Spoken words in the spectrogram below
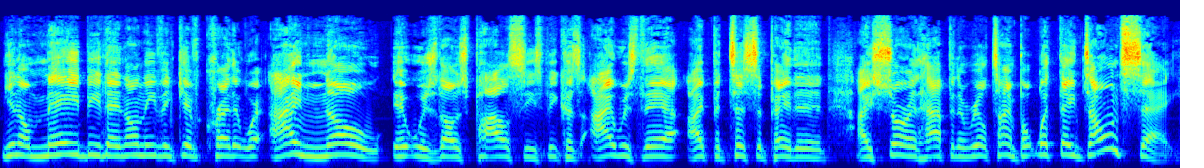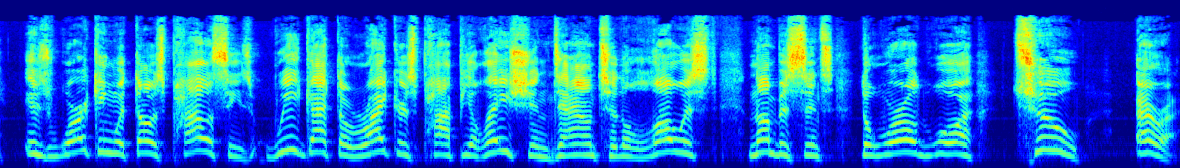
You know, maybe they don't even give credit where I know it was those policies because I was there, I participated in it, I saw it happen in real time. But what they don't say is working with those policies, we got the Rikers population down to the lowest numbers since the World War II era.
